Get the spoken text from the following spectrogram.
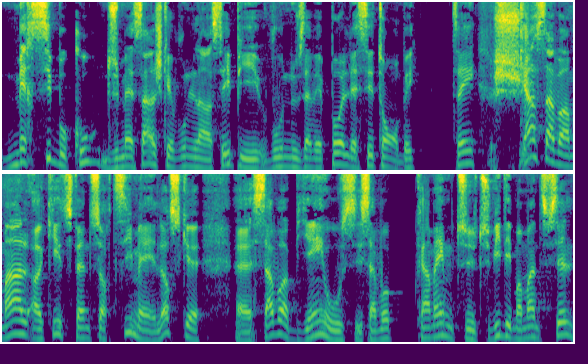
merci beaucoup du message que vous nous lancez puis vous nous avez pas laissé tomber. Tu sais, Je- quand ça va mal, ok, tu fais une sortie, mais lorsque euh, ça va bien ou si ça va quand même, tu, tu vis des moments difficiles,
